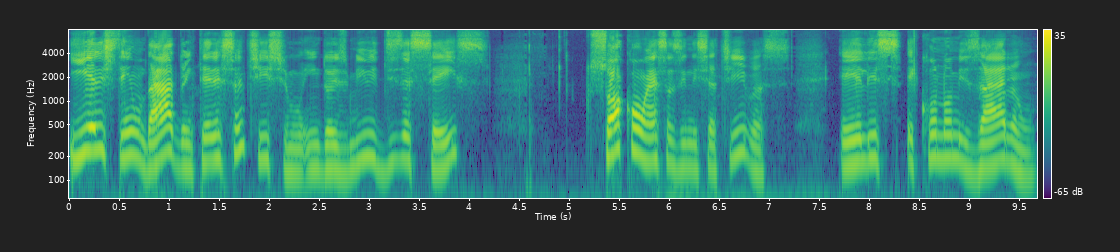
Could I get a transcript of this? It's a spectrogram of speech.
E eles têm um dado interessantíssimo. Em 2016, só com essas iniciativas, eles economizaram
